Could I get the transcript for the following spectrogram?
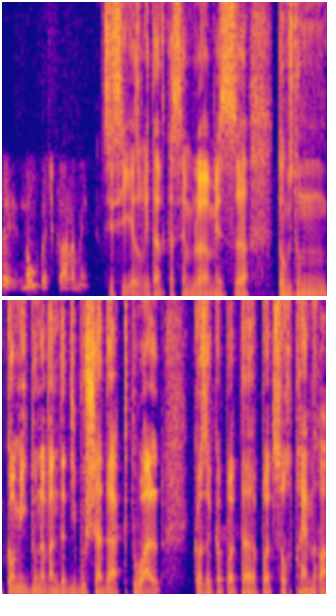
bé, no ho veig clarament. Sí, sí, és veritat que sembla més eh, doncs d'un còmic, d'una banda dibuixada actual, cosa que pot, eh, pot sorprendre.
